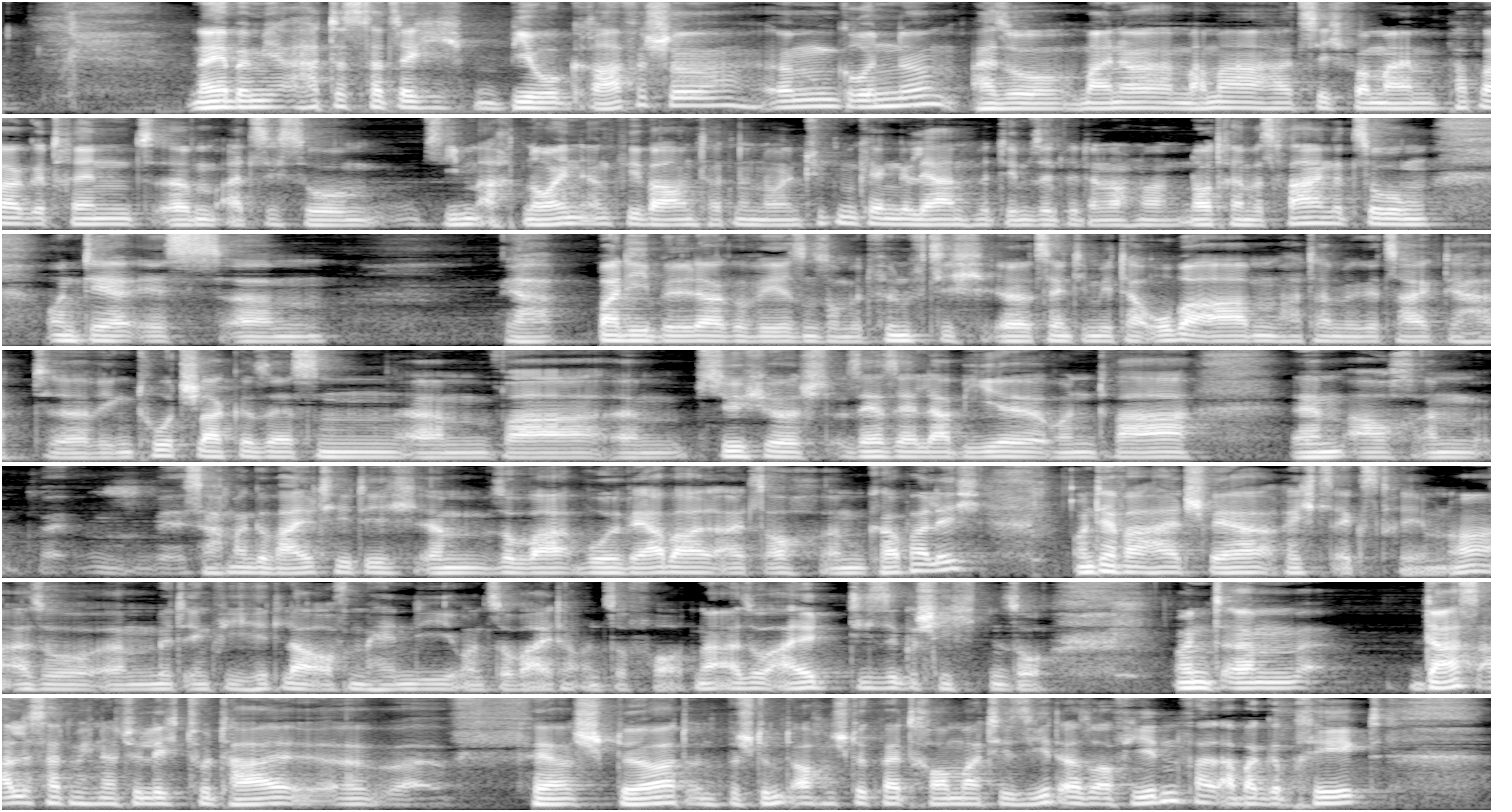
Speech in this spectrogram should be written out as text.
Naja, bei mir hat es tatsächlich biografische ähm, Gründe. Also meine Mama hat sich von meinem Papa getrennt, ähm, als ich so sieben, acht, neun irgendwie war und hat einen neuen Typen kennengelernt. Mit dem sind wir dann auch nach Nordrhein-Westfalen gezogen. Und der ist ähm, ja Bodybuilder gewesen, so mit 50 äh, Zentimeter Oberarm, hat er mir gezeigt. Er hat äh, wegen Totschlag gesessen, ähm, war ähm, psychisch sehr, sehr labil und war ähm, auch ähm, ich sag mal, gewalttätig, ähm, sowohl verbal als auch ähm, körperlich. Und der war halt schwer rechtsextrem, ne? also ähm, mit irgendwie Hitler auf dem Handy und so weiter und so fort. Ne? Also all diese Geschichten so. Und ähm, das alles hat mich natürlich total äh, verstört und bestimmt auch ein Stück weit traumatisiert, also auf jeden Fall aber geprägt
